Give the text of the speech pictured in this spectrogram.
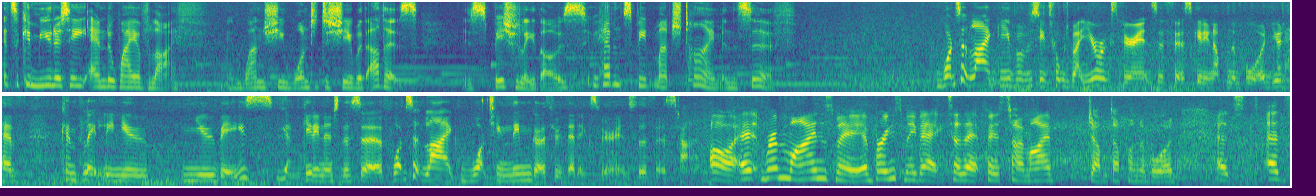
it's a community and a way of life, and one she wanted to share with others especially those who haven't spent much time in the surf. What's it like? You've obviously talked about your experience of first getting up on the board. You'd have completely new newbies getting into the surf. What's it like watching them go through that experience for the first time? Oh, it reminds me, it brings me back to that first time I jumped up on the board. It's it's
